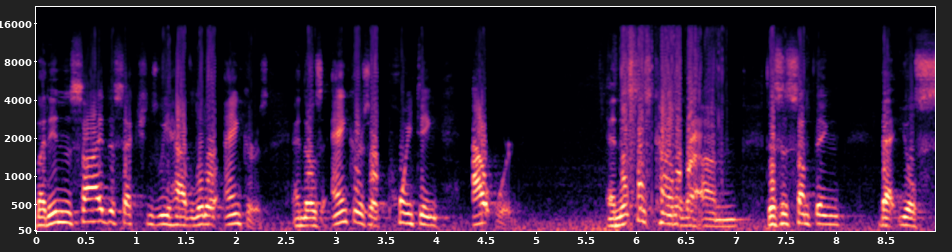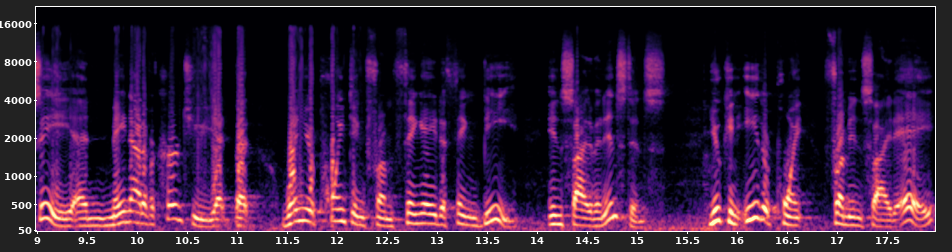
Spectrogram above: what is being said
but inside the sections we have little anchors, and those anchors are pointing outward. And this is kind of a, um, this is something that you'll see and may not have occurred to you yet, but when you're pointing from thing A to thing B inside of an instance, you can either point from inside A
